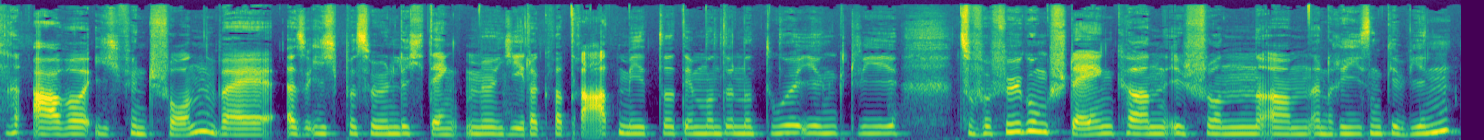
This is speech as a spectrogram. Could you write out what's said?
aber ich finde schon, weil, also ich persönlich denke mir, jeder Quadratmeter, den man der Natur irgendwie zur Verfügung stellen kann, ist schon ähm, ein Riesengewinn,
